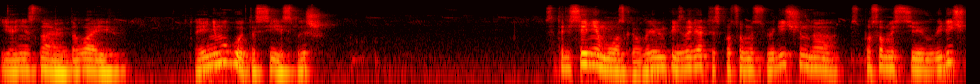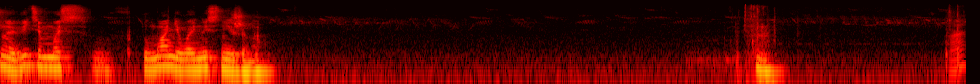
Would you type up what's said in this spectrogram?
Я не знаю, давай... Я не могу это съесть, слышь? Сотрясение мозга. Время перезарядки способность увеличена. Способности увеличена. Видимость в тумане войны снижена. Хм. А?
